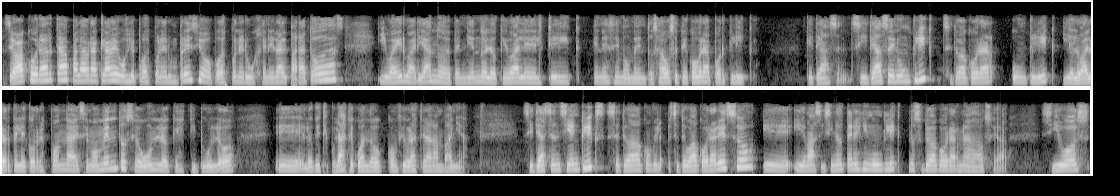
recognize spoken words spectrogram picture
se va a cobrar cada palabra clave, vos le podés poner un precio o podés poner un general para todas y va a ir variando dependiendo de lo que vale el clic en ese momento. O sea, vos se te cobra por clic que te hacen. Si te hacen un clic, se te va a cobrar un clic y el valor que le corresponda a ese momento según lo que estipuló, eh, lo que estipulaste cuando configuraste la campaña. Si te hacen 100 clics, se te va a, se te va a cobrar eso y, y demás. Y si no tenés ningún clic, no se te va a cobrar nada. O sea, si vos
